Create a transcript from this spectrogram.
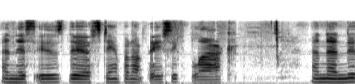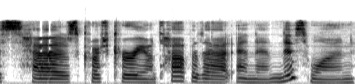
And this is the Stampin' Up Basic Black. And then this has crushed curry on top of that. And then this one,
